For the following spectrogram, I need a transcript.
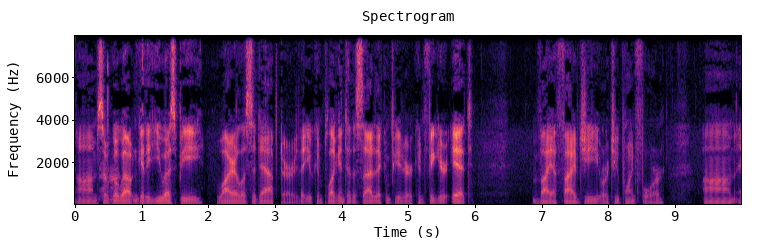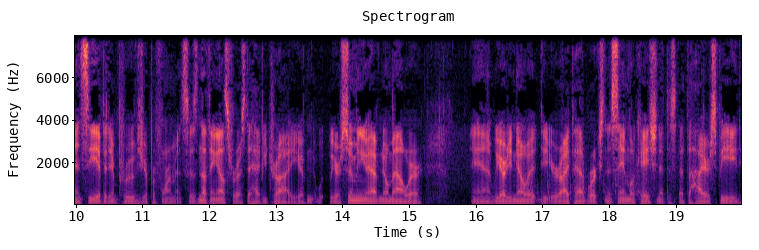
Um, so go out and get a USB wireless adapter that you can plug into the side of the computer, configure it via 5G or 2.4, um, and see if it improves your performance. There's nothing else for us to have you try. You have, we are assuming you have no malware, and we already know it that your iPad works in the same location at the at the higher speed.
